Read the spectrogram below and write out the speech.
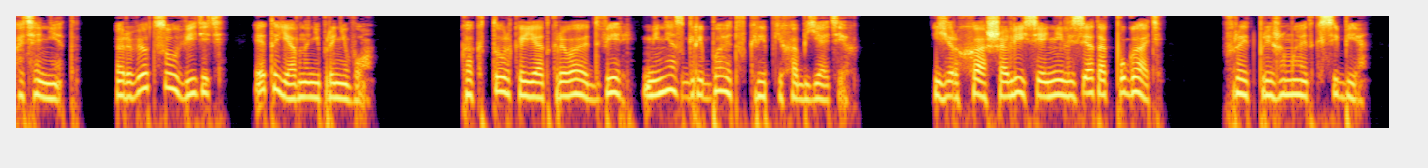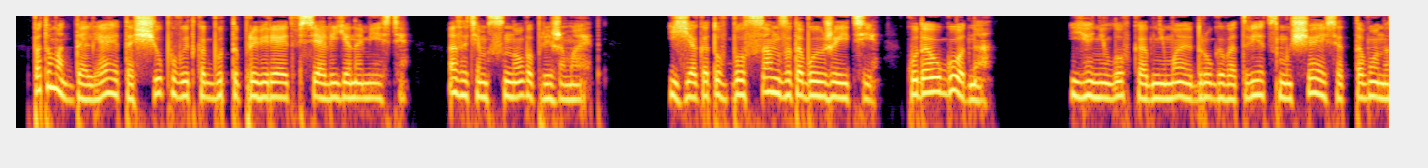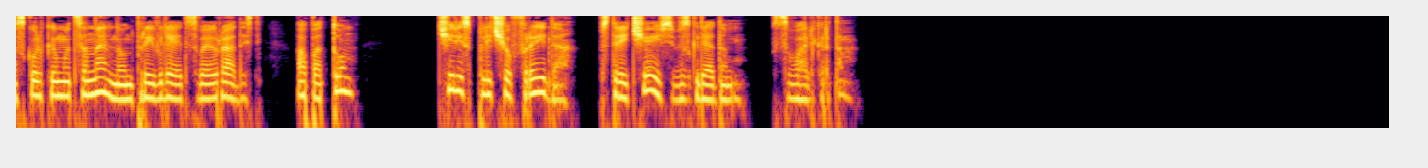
Хотя нет, рвется увидеть, это явно не про него. Как только я открываю дверь, меня сгребают в крепких объятиях. «Ерхаш, Алисия, нельзя так пугать!» Фрейд прижимает к себе, потом отдаляет, ощупывает, как будто проверяет, вся ли я на месте, а затем снова прижимает. «Я готов был сам за тобой уже идти, куда угодно!» Я неловко обнимаю друга в ответ, смущаясь от того, насколько эмоционально он проявляет свою радость, а потом, через плечо Фрейда, встречаюсь взглядом с Валькартом.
